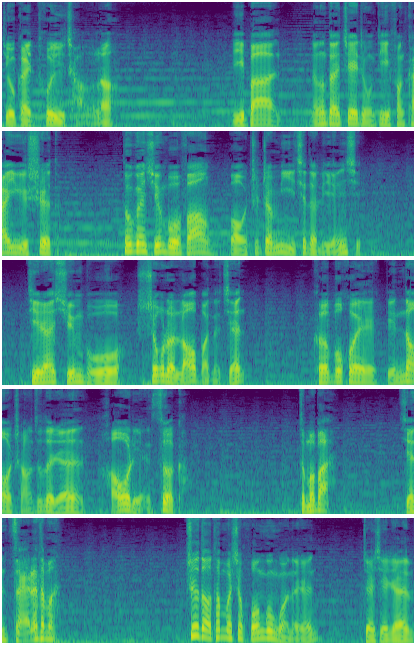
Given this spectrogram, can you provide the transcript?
就该退场了。一般能在这种地方开浴室的，都跟巡捕房保持着密切的联系。既然巡捕收了老板的钱，可不会给闹场子的人好脸色看。怎么办？先宰了他们。知道他们是黄公馆的人，这些人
